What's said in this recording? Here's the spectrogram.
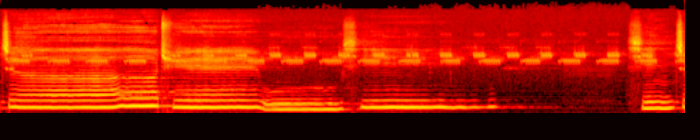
者却无心。行者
